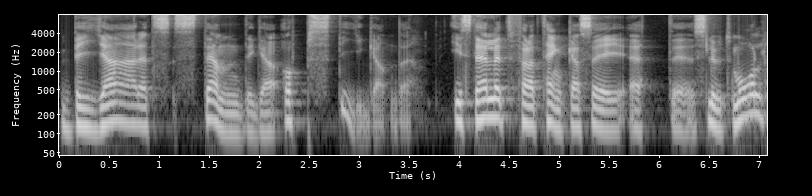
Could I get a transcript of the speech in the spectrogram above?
begärets ständiga uppstigande. Istället för att tänka sig ett eh, slutmål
